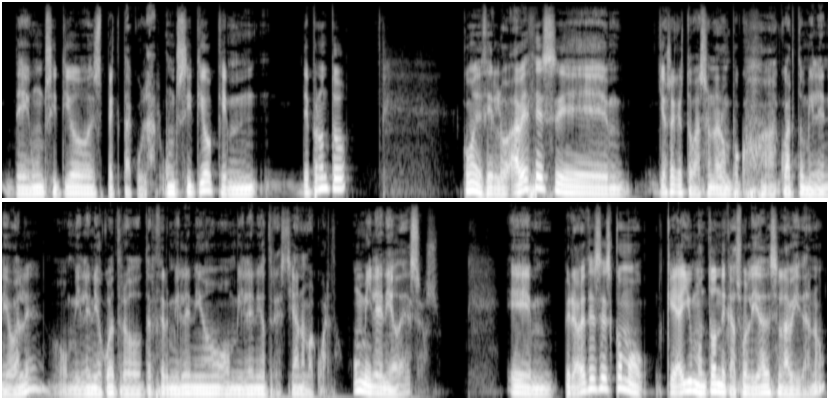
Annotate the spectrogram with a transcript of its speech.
de un sitio espectacular, un sitio que de pronto, ¿cómo decirlo? A veces, eh, yo sé que esto va a sonar un poco a cuarto milenio, ¿vale? O milenio cuatro, o tercer milenio, o milenio tres, ya no me acuerdo. Un milenio de esos. Eh, pero a veces es como que hay un montón de casualidades en la vida, ¿no?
